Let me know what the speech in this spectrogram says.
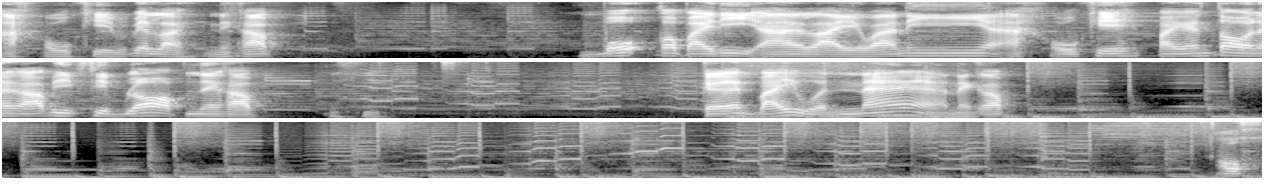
อะโอเคไม่เป็นไรนะครับ โบก็ไปดิอะไรวะนี่อะโอเค ไปกันต่อนะครับ อีกสิบรอบนะครับ เกินไปหัวหน้านะครับโอ้โห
